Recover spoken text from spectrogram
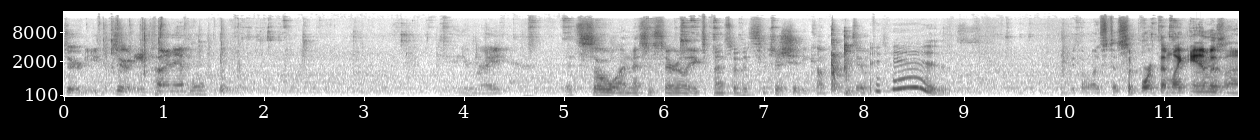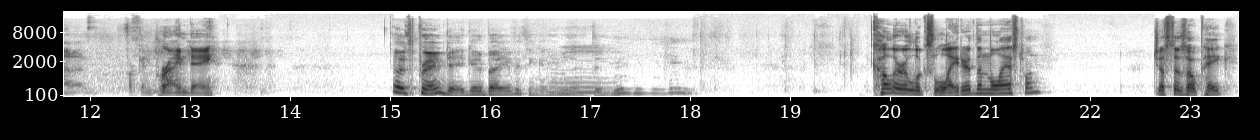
Dirty, dirty pineapple. Yeah, you're right. It's so unnecessarily expensive. It's such a shitty company too. It is. Maybe the ones to support them, like Amazon on fucking Prime Day. Oh, it's Prime Day. Gotta buy everything on Amazon. Color looks lighter than the last one. Just as opaque.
